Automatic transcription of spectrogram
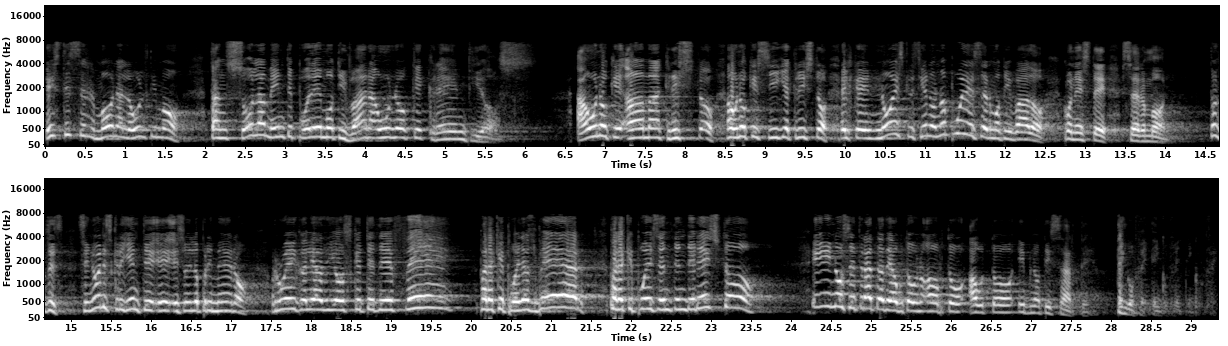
este sermón a lo último tan solamente puede motivar a uno que cree en Dios, a uno que ama a Cristo, a uno que sigue a Cristo. El que no es cristiano no puede ser motivado con este sermón. Entonces, si no eres creyente, eh, eso es lo primero. Ruégale a Dios que te dé fe para que puedas ver, para que puedas entender esto. Y no se trata de auto, auto, auto hipnotizarte. Tengo fe, tengo fe, tengo fe.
